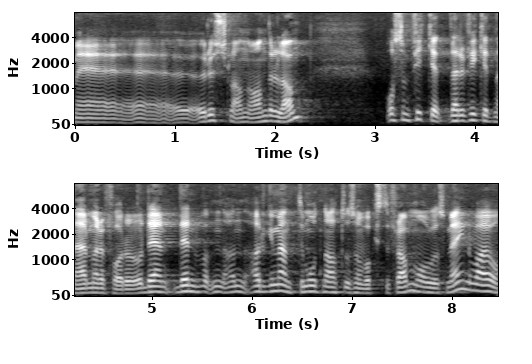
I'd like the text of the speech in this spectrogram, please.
med eh, Russland og andre land, og fikk et, der de fikk et nærmere forhold. Og det, det Argumentet mot Nato som vokste fram hos meg, det var jo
